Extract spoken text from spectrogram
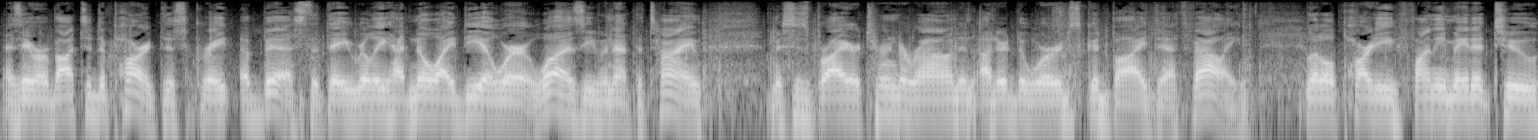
as they were about to depart, this great abyss that they really had no idea where it was even at the time, Mrs. Brier turned around and uttered the words, Goodbye, Death Valley. Little party finally made it to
